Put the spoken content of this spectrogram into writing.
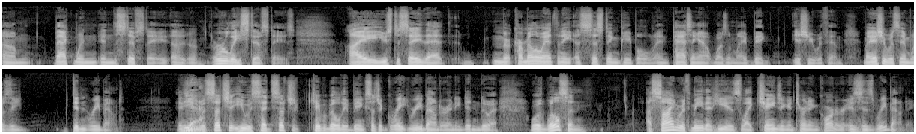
um, back when in the stiff days, uh, uh, early stiff days. I used to say that Carmelo Anthony assisting people and passing out wasn't my big issue with him. My issue with him was he didn't rebound. And he Yeah. was such a he was had such a capability of being such a great rebounder and he didn't do it. With Wilson, a sign with me that he is like changing and turning corner is his rebounding.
